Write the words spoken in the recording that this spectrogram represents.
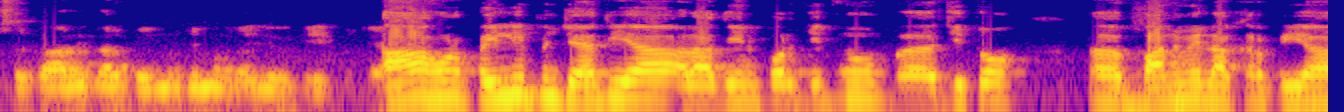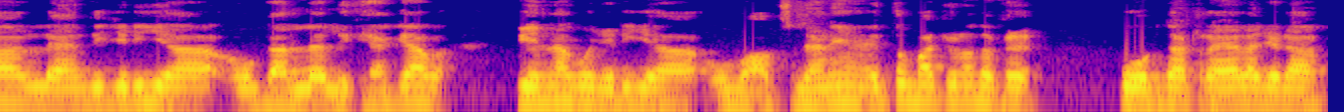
ਸਰਕਾਰ ਦੇ ਘਰ ਪੇਮੈਂਟ ਜਮ੍ਹਾਂ ਕਰਾਈ ਹੋਵੇ ਆ ਹੁਣ ਪਹਿਲੀ ਪੰਚਾਇਤ ਆ ਅਲਾਦੀਨਪੁਰ ਜਿੱਥੋਂ ਅਹ, 92 ਲੱਖ ਰੁਪਇਆ ਲੈਣ ਦੀ ਜਿਹੜੀ ਆ ਉਹ ਗੱਲ ਲਿਖਿਆ ਗਿਆ ਵਾ ਵੀ ਇਹਨਾਂ ਕੋ ਜਿਹੜੀ ਆ ਉਹ ਵਾਪਸ ਲੈਣੇ ਆ। ਇਸ ਤੋਂ ਬਾਅਦ 'ਚ ਉਹਨਾਂ ਦਾ ਫਿਰ ਕੋਰਟ ਦਾ ਟ੍ਰਾਇਲ ਆ ਜਿਹੜਾ,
